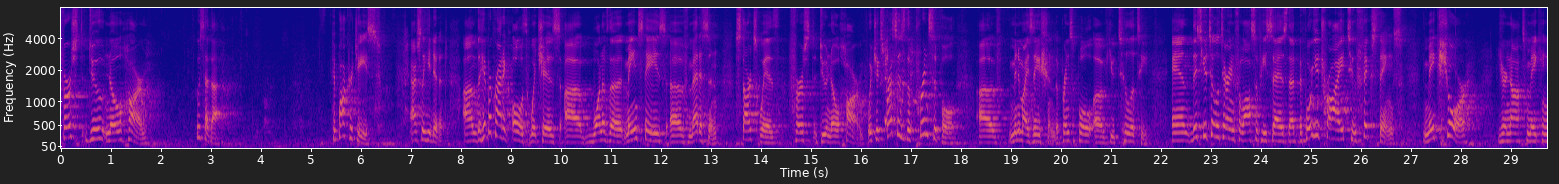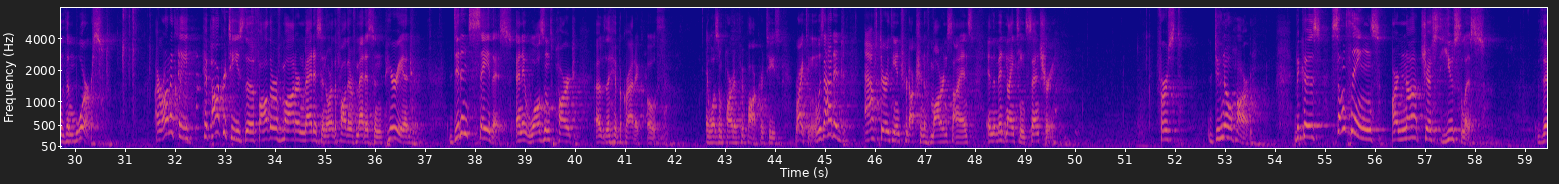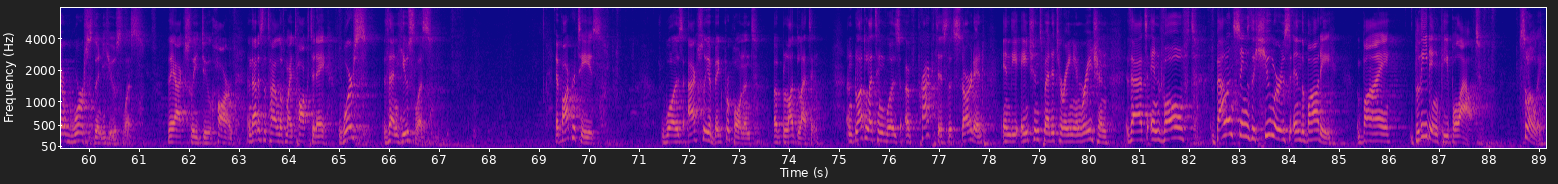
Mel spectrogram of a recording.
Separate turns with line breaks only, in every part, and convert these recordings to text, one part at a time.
First, do no harm. Who said that? Hippocrates. Actually, he didn't. Um, the Hippocratic Oath, which is uh, one of the mainstays of medicine, starts with first do no harm, which expresses the principle of minimization, the principle of utility. And this utilitarian philosophy says that before you try to fix things, make sure you're not making them worse. Ironically, Hippocrates, the father of modern medicine, or the father of medicine, period, didn't say this, and it wasn't part of the Hippocratic Oath. It wasn't part of Hippocrates' writing. It was added after the introduction of modern science in the mid-19th century. First, do no harm. Because some things are not just useless. They're worse than useless they actually do harm. And that is the title of my talk today, Worse Than Useless. Hippocrates was actually a big proponent of bloodletting. And bloodletting was a practice that started in the ancient Mediterranean region that involved balancing the humors in the body by bleeding people out slowly.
